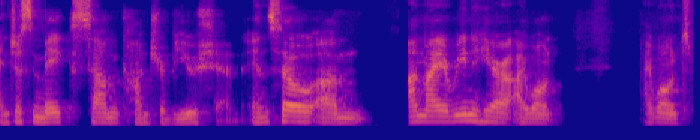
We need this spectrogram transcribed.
and just make some contribution. And so um, on my Are.na here, I won't, I won't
